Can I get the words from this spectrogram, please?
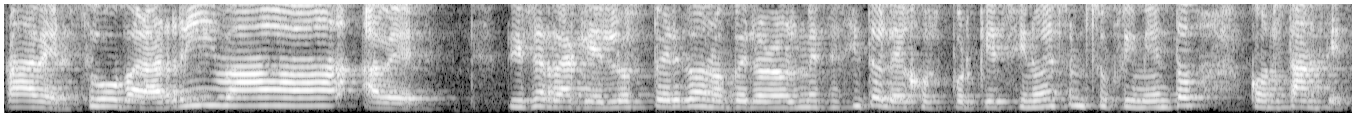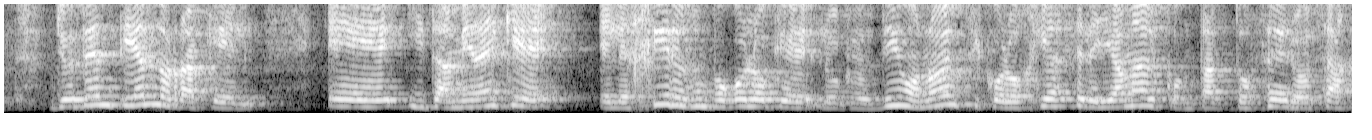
A ver, subo para arriba, a ver. Dice Raquel, los perdono, pero los necesito lejos porque si no es un sufrimiento constante. Yo te entiendo, Raquel. Eh, y también hay que elegir, es un poco lo que, lo que os digo, ¿no? En psicología se le llama el contacto cero, o sea,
